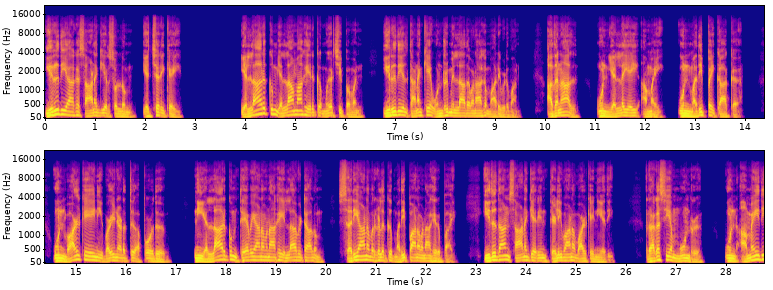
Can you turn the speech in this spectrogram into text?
இறுதியாக சாணகியர் சொல்லும் எச்சரிக்கை எல்லாருக்கும் எல்லாமாக இருக்க முயற்சிப்பவன் இறுதியில் தனக்கே ஒன்றுமில்லாதவனாக மாறிவிடுவான். அதனால் உன் எல்லையை அமை உன் மதிப்பை காக்க. உன் வாழ்க்கையை நீ வழிநடத்து. அப்பொழுது நீ எல்லாருக்கும் தேவையானவனாக இல்லாவிட்டாலும் சரியானவர்களுக்கு மதிப்பானவனாக இருப்பாய். இதுதான் சாணகியரின் தெளிவான வாழ்க்கை நியதி. ரகசியம் மூன்று உன் அமைதி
